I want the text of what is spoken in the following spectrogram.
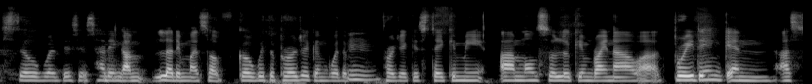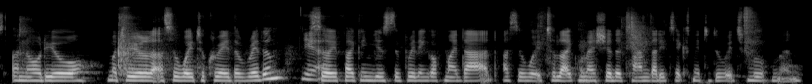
still where this is heading. I'm letting myself go with the project and where the project is taking me. I'm also looking right now at breathing and as an audio material as a way to create a rhythm. Yeah. So if I can use the breathing of my dad as a way to like measure the time that it takes me to do each movement,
